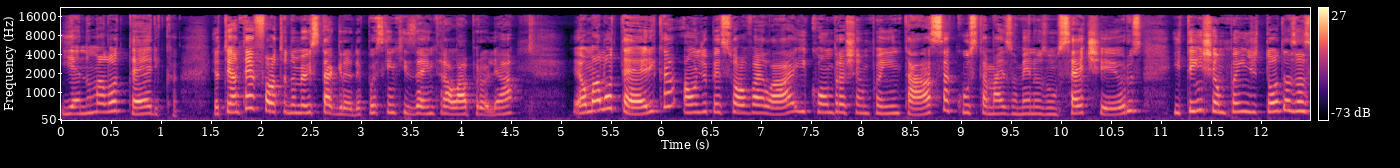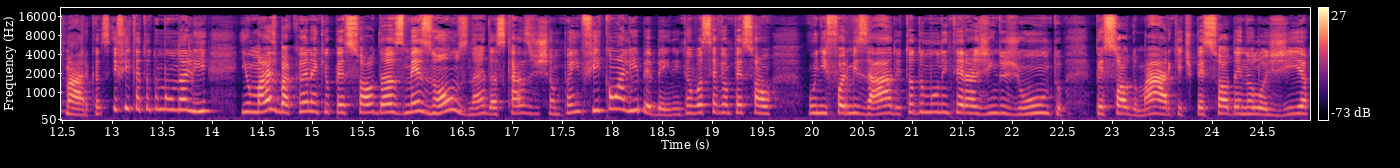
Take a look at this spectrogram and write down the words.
e é numa lotérica. Eu tenho até foto no meu Instagram, depois quem quiser entrar lá para olhar. É uma lotérica onde o pessoal vai lá e compra champanhe em taça, custa mais ou menos uns 7 euros e tem champanhe de todas as marcas. E fica todo mundo ali. E o mais bacana é que o pessoal das maisons, né, das casas de champanhe, ficam ali bebendo. Então você vê um pessoal uniformizado e todo mundo interagindo junto, pessoal do marketing, pessoal da enologia,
